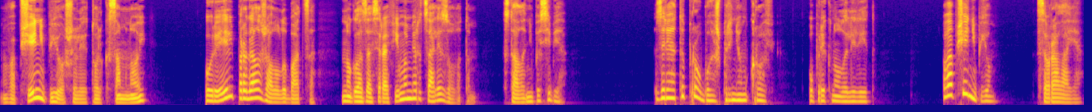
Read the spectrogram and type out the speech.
«Вообще не пьешь или только со мной?» Уриэль продолжал улыбаться, но глаза Серафима мерцали золотом. Стало не по себе. «Зря ты пробуешь при нем кровь», — упрекнула Лилит. «Вообще не пью», — соврала я.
